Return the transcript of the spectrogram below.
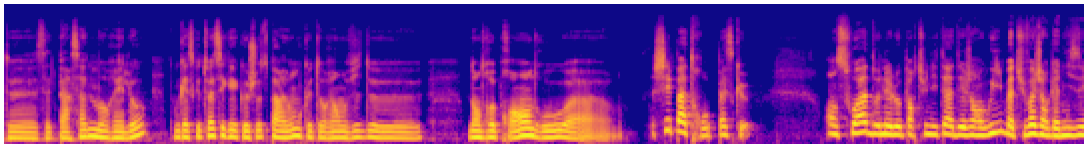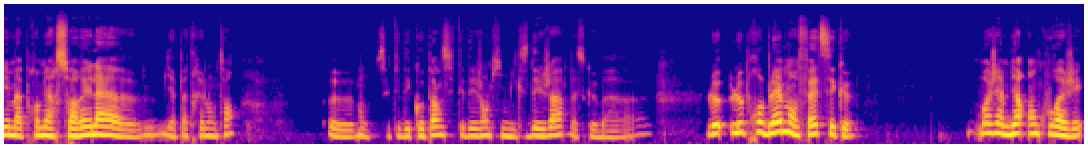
de cette personne, Morello. Donc, est-ce que toi, c'est quelque chose, par exemple, que tu aurais envie de d'entreprendre ou je sais pas trop, parce que en soi, donner l'opportunité à des gens, oui. Bah, tu vois, j'ai organisé ma première soirée là, euh, il y a pas très longtemps. Euh, bon, c'était des copains, c'était des gens qui mixent déjà, parce que bah, le, le problème, en fait, c'est que moi, j'aime bien encourager,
